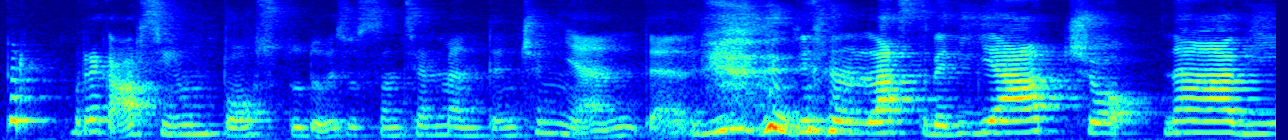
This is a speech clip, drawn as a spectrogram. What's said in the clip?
per recarsi in un posto dove sostanzialmente non c'è niente, lastre di ghiaccio, navi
